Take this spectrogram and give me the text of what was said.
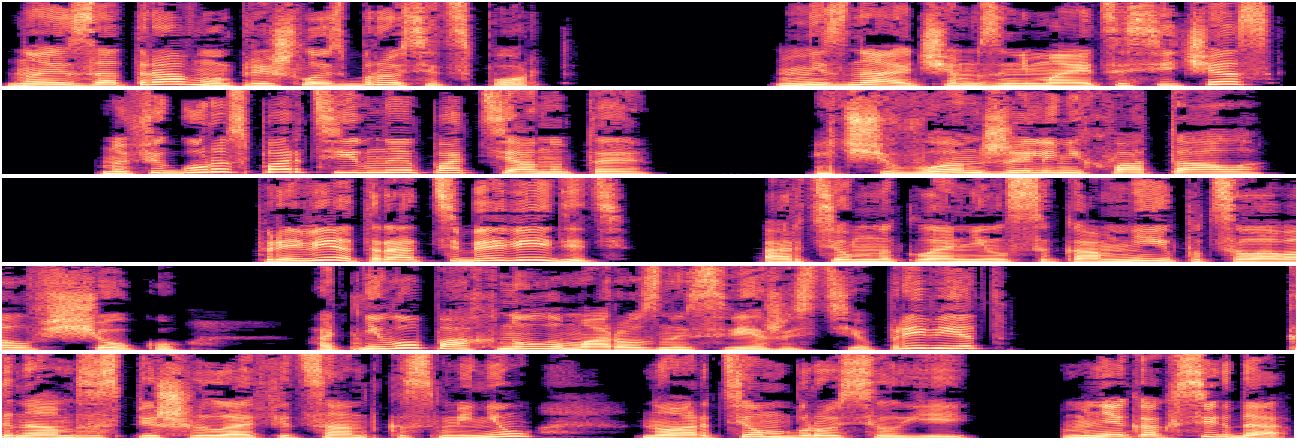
но из-за травмы пришлось бросить спорт. Не знаю, чем занимается сейчас, но фигура спортивная, подтянутая. И чего Анжеле не хватало? «Привет, рад тебя видеть!» Артем наклонился ко мне и поцеловал в щеку, от него пахнуло морозной свежестью. «Привет!» К нам заспешила официантка с меню, но Артем бросил ей. «Мне как всегда».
